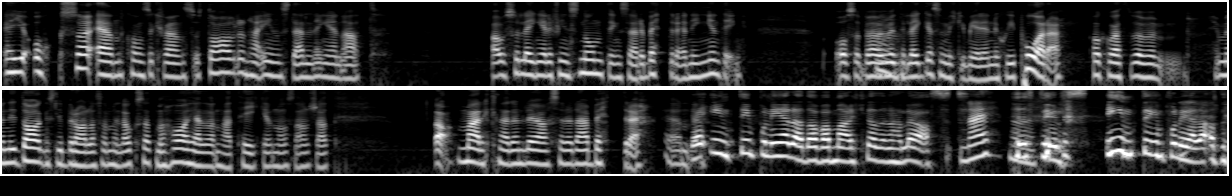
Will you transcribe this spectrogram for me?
är ju också en konsekvens utav den här inställningen att ja, så länge det finns någonting så är det bättre än ingenting. Och så behöver vi Mm. inte lägga så mycket mer energi på det. Och att men i dagens liberala samhälle också att man har hela den här taken någonstans att ja, marknaden löser det där bättre. Än... Jag är inte imponerad av vad marknaden har löst Nej, hittills. inte imponerad.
